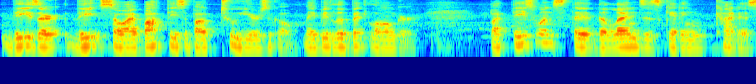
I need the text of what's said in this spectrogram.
these are the so I bought these about two years ago, maybe a little bit longer. But these ones, the, the lens is getting kind of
